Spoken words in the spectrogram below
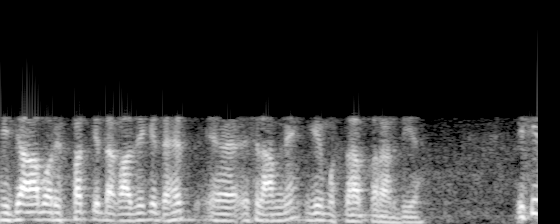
हिजाब और इफ़त के तकाजे के तहत इस्लाम ने ये मुस्तहब करार दिया। इसी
